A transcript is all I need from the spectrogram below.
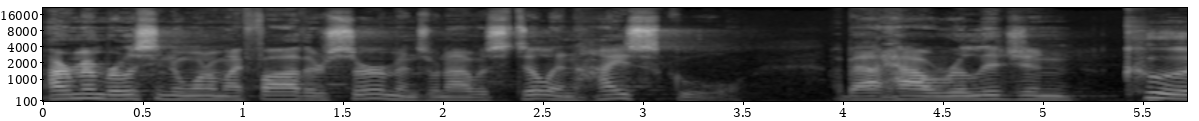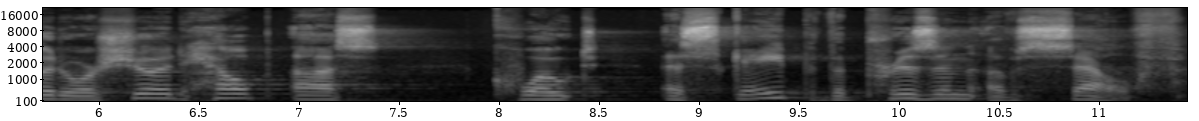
I remember listening to one of my father's sermons when I was still in high school about how religion could or should help us, quote, escape the prison of self.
